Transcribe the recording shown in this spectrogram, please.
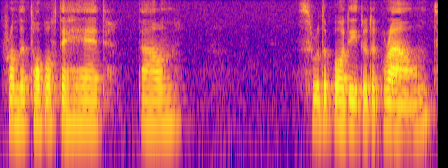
from the top of the head down through the body to the ground.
